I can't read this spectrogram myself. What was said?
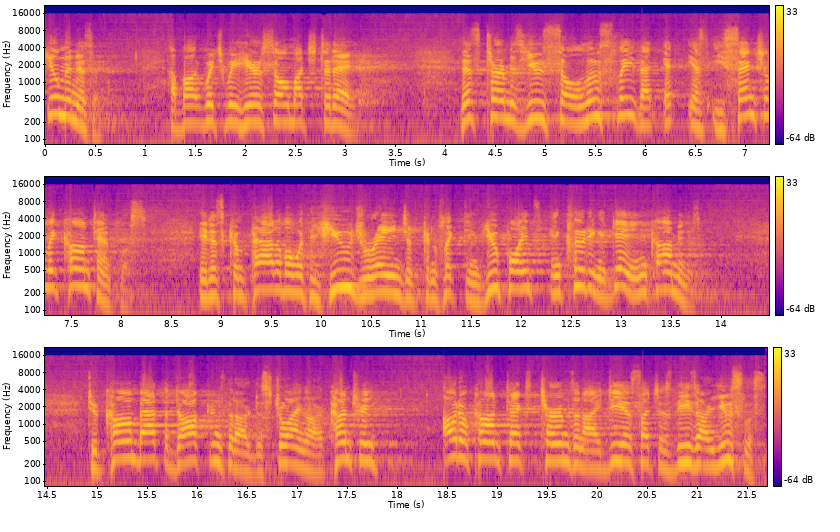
humanism about which we hear so much today. This term is used so loosely that it is essentially contentless. It is compatible with a huge range of conflicting viewpoints, including, again, communism. To combat the doctrines that are destroying our country, out of context terms and ideas such as these are useless.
